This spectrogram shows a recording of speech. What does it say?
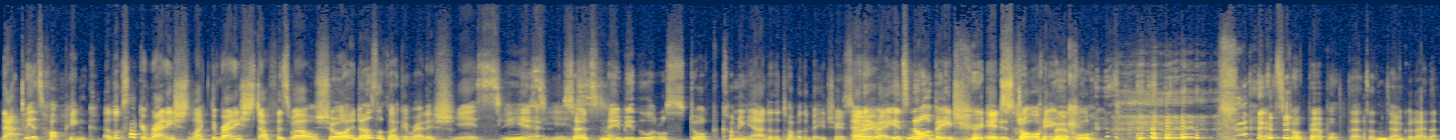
That bit's hot pink. It looks like a radish, like the radish stuff as well. Sure, it does look like a radish. Yes. Yeah. Yes. yes. So it's maybe the little stalk coming out of the top of the beetroot. So- anyway, it's not beetroot. It's it's hot stalk pink. purple. stalk purple. That doesn't sound good either.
